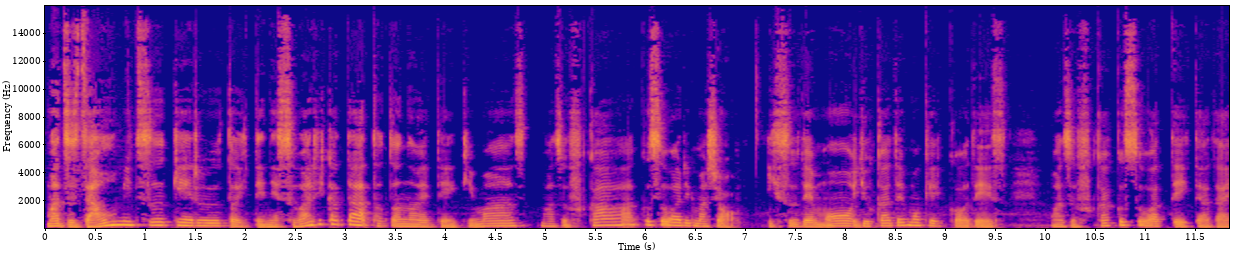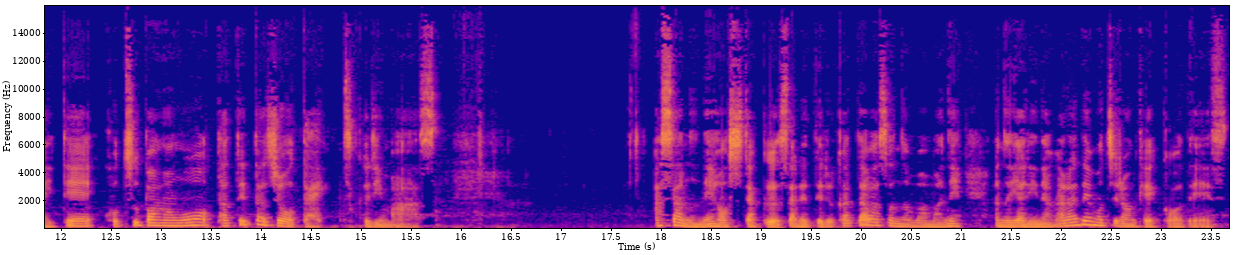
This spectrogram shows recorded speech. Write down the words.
まず座を見つけると言ってね、座り方整えていきます。まず深く座りましょう。椅子でも床でも結構です。まず深く座っていただいて骨盤を立てた状態作ります。朝のね、お支度されてる方はそのままね、あの、やりながらでもちろん結構です。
